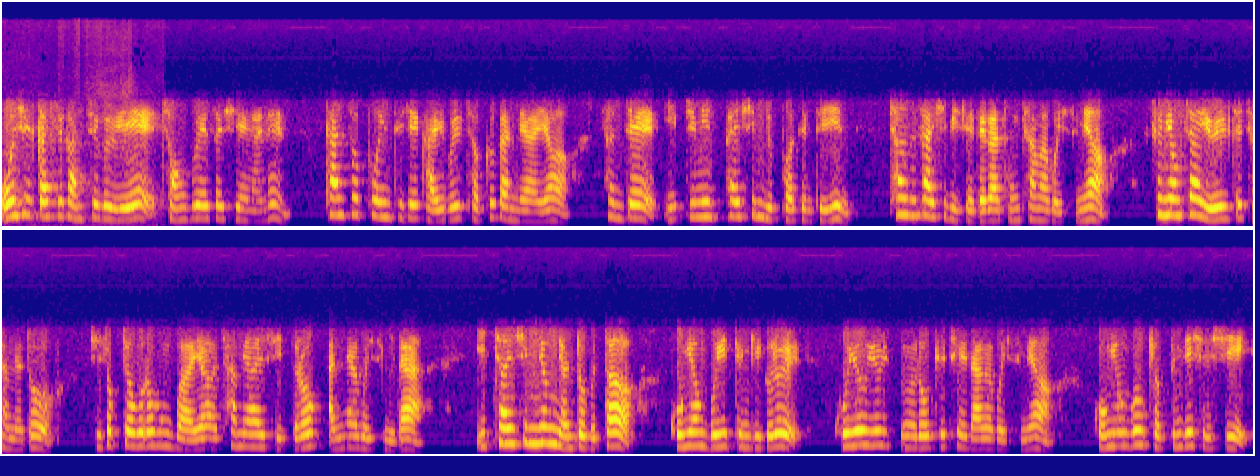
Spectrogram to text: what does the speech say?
온실가스 감축을 위해 정부에서 시행하는 탄소 포인트제 가입을 적극 안내하여 현재 입주민 86%인 1042세대가 동참하고 있으며 승용차 요일제 참여도 지속적으로 홍보하여 참여할 수 있도록 안내하고 있습니다. 2016년도부터 공영 부의 등기구를 고효율 등으로 교체해 나가고 있으며 공용부 격등제 실시,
